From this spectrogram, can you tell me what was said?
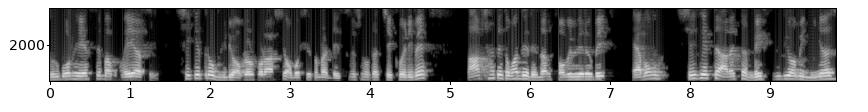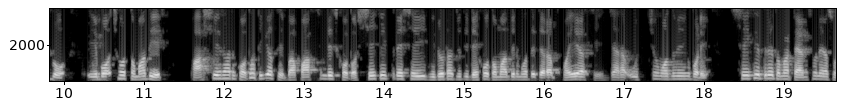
দুর্বল হয়ে আছে বা ভয়ে আছে, সেক্ষেত্রেও ভিডিও আপলোড করা আসছে অবশ্যই তোমরা ডেসক্রিপশনটা চেক করে নিবে। তার সাথে তোমাদের রেজাল্ট কবে বেরোবে এবং সেক্ষেত্রে আরেকটা নেক্সট ভিডিও আমি নিয়ে আসব। এবছর তোমাদের পাশের আর কত, ঠিক আছে? বা পার্সেন্টেজ কত? সেক্ষেত্রে সেই ভিডিওটা যদি দেখো, তোমাদের মধ্যে যারা ভয়ে আছে, যারা উচ্চ মাধ্যমিক পড়ে সেক্ষেত্রে তোমরা টেনশনে আসো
